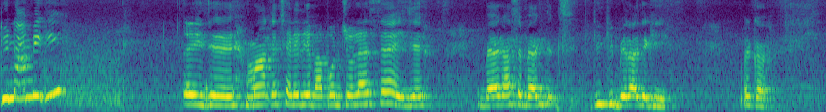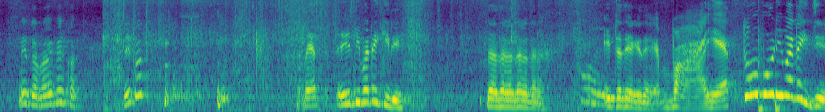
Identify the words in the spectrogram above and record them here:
তুই নামবি কি? এই যে, মাকে ছেড়ে দিয়ে বাপন চলে আসছে, এই যে ব্যাগ আছে ব্যাগ দেখছি। কি কি বেড়ায় দেখি? বের কর। বের কর ভাই বের কর। বের কর। এই ডিবাটাই কি রে? দাঁড়া দাঁড়া দাঁড়া দাঁড়া। এটা দেখে দেখে। বা এত বড়ি বাটাইছে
